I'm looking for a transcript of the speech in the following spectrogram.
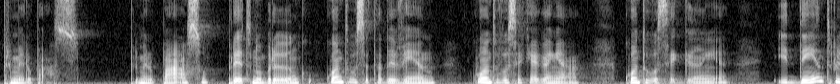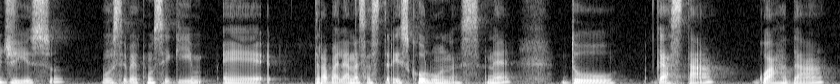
Primeiro passo. Primeiro passo, preto no branco, quanto você está devendo, quanto você quer ganhar, quanto você ganha, e dentro disso você vai conseguir é, trabalhar nessas três colunas, né? Do gastar, guardar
